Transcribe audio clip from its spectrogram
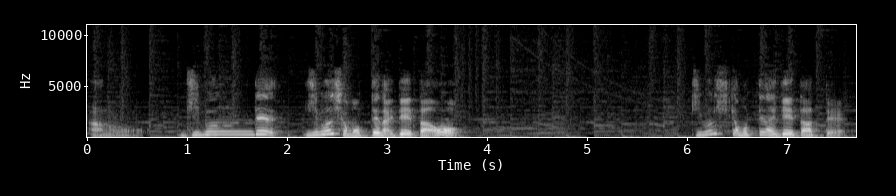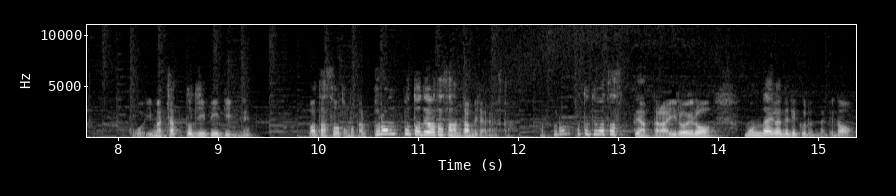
あの、自分で、自分しか持ってないデータを、自分しか持ってないデータって、こう、今チャット GPT にね、渡そうと思ったら、プロンプトで渡さんダメじゃないですか。プロンプトで渡すってなったらいろいろ問題が出てくるんだけど、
